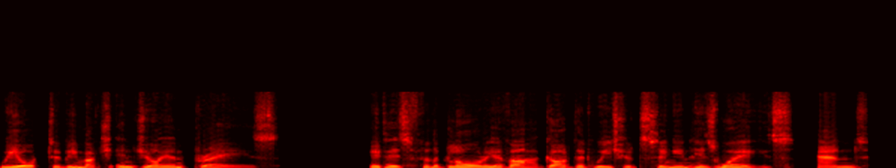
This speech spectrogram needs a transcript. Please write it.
we ought to be much in joy and praise. It is for the glory of our God that we should sing in his ways, and,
